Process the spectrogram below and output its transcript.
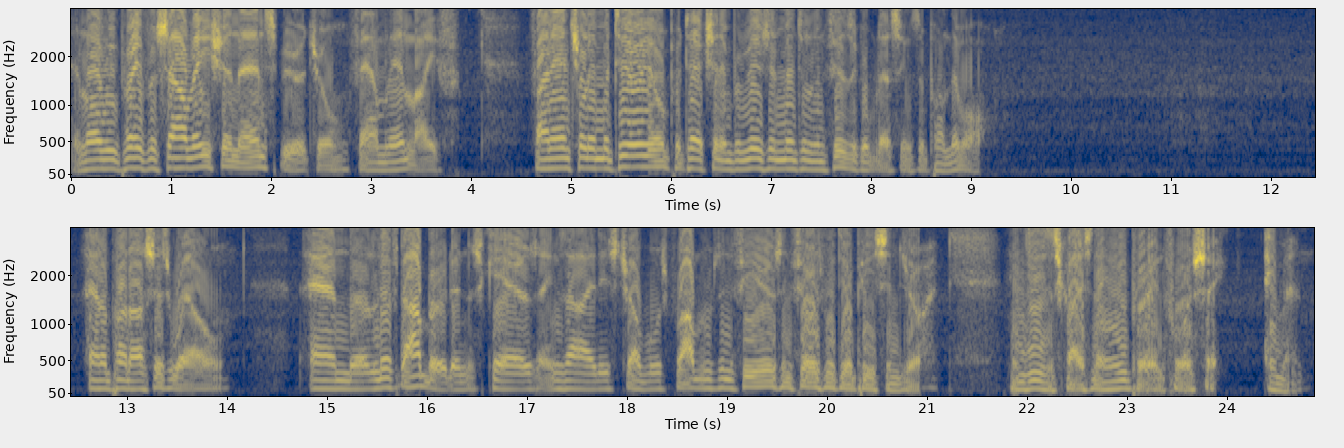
And Lord, we pray for salvation and spiritual, family and life, financial and material, protection and provision, mental and physical blessings upon them all. And upon us as well. And uh, lift our burdens, cares, anxieties, troubles, problems, and fears, and fill us with your peace and joy. In Jesus Christ's name we pray and forsake. Amen.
